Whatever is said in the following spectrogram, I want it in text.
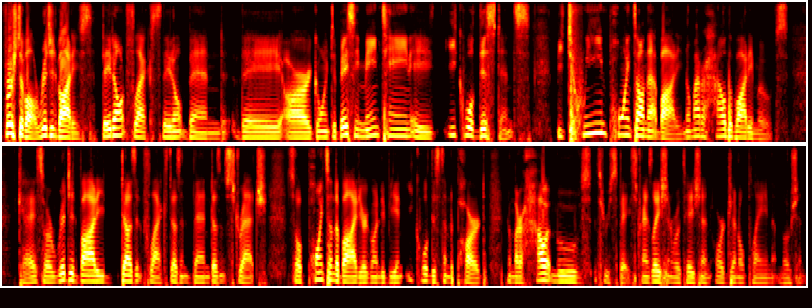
First of all, rigid bodies, they don't flex, they don't bend. They are going to basically maintain a equal distance between points on that body, no matter how the body moves. Okay, so a rigid body doesn't flex, doesn't bend, doesn't stretch. So points on the body are going to be an equal distance apart, no matter how it moves through space, translation, rotation, or general plane motion.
